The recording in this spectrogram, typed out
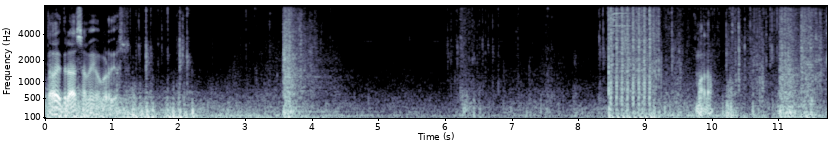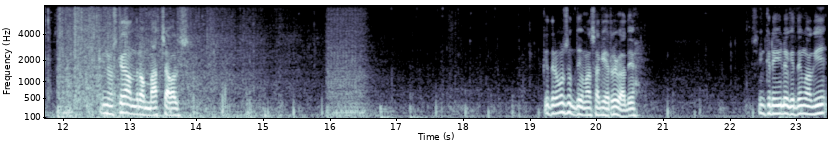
Está detrás, amigo, por Dios. Bueno. Y nos queda un drone más, chavales. Que tenemos un tío más aquí arriba, tío. Es increíble que tengo aquí...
